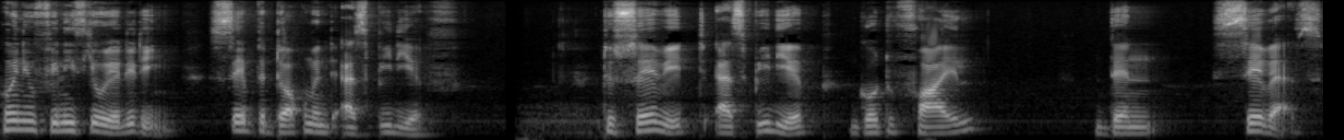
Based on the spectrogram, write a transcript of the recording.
When you finish your editing, save the document as PDF. To save it as PDF, go to File, then Save As.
